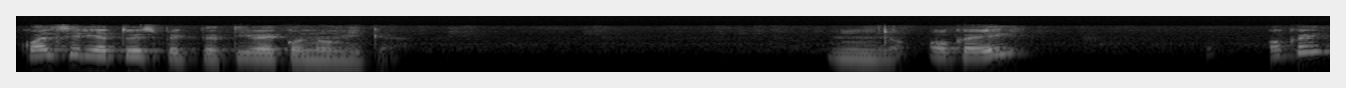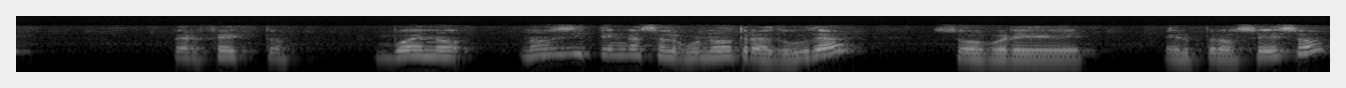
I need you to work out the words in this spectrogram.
¿cuál sería tu expectativa económica? Mm, ok. Ok. Perfecto. Bueno, no sé si tengas alguna otra duda sobre el proceso.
